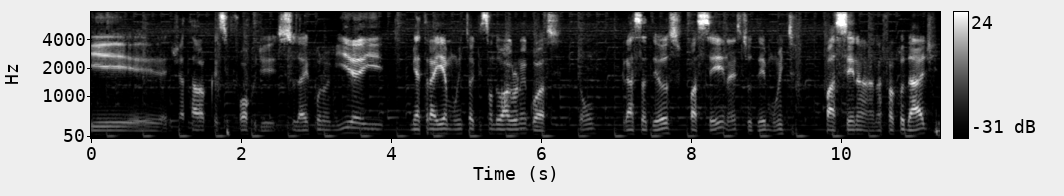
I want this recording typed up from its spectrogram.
E já estava com esse foco de, estudar economia e me atraía muito a questão do agronegócio. Então, graças a Deus, passei, né? Estudei muito, passei na, na faculdade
